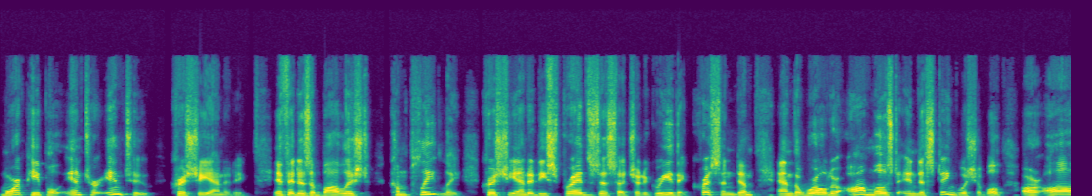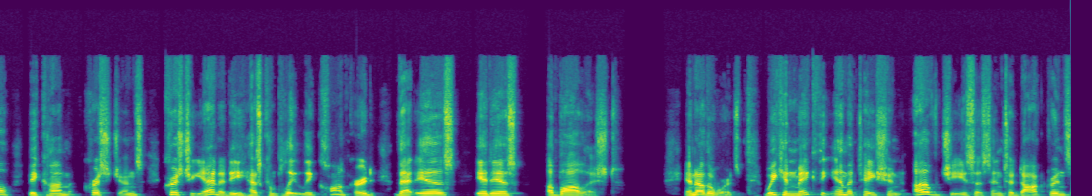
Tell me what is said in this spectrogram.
more people enter into Christianity. If it is abolished completely, Christianity spreads to such a degree that Christendom and the world are almost indistinguishable or all become Christians. Christianity has completely conquered. That is, it is abolished. In other words, we can make the imitation of Jesus into doctrines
